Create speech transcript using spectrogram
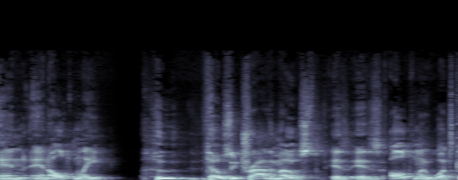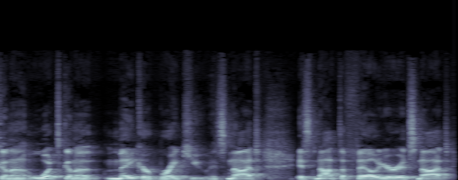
and, and ultimately who those who try the most is is ultimately what's gonna what's gonna make or break you. It's not it's not the failure. It's not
